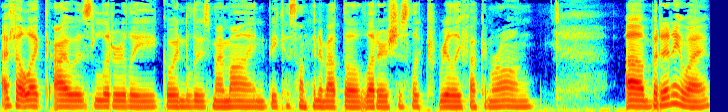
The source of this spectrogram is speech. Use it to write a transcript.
I felt like I was literally going to lose my mind because something about the letters just looked really fucking wrong. Um, but anyway,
